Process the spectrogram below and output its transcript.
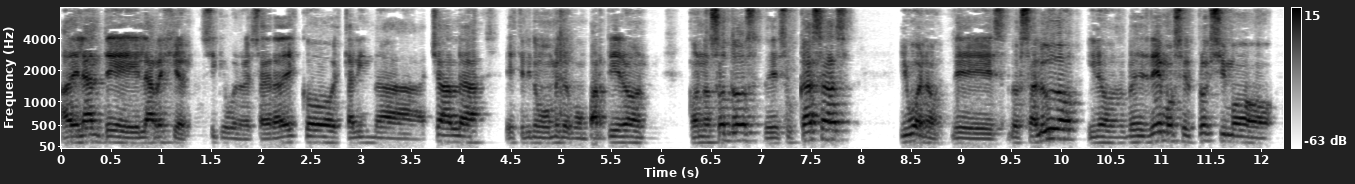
adelante la región. Así que bueno, les agradezco esta linda charla, este lindo momento que compartieron con nosotros desde sus casas. Y bueno, les los saludo y nos veremos el próximo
